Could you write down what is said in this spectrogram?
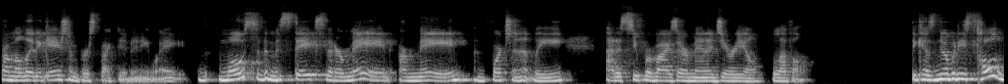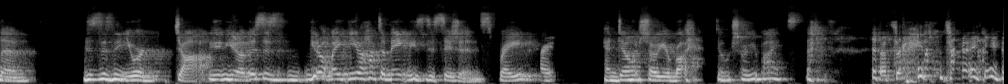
from a litigation perspective, anyway, most of the mistakes that are made are made, unfortunately, at a supervisor managerial level because nobody's told them this isn't your job. You, you know, this is you don't make you don't have to make these decisions, right? Right. And don't show your bias. Don't show your bias. That's right. That's right.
